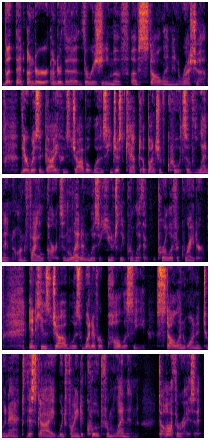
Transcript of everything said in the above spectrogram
but that under under the the regime of of Stalin in Russia, there was a guy whose job it was he just kept a bunch of quotes of Lenin on file cards, and Lenin was a hugely prolific prolific writer, and his job was whatever policy Stalin wanted to enact, this guy would find a quote from Lenin to authorize it,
